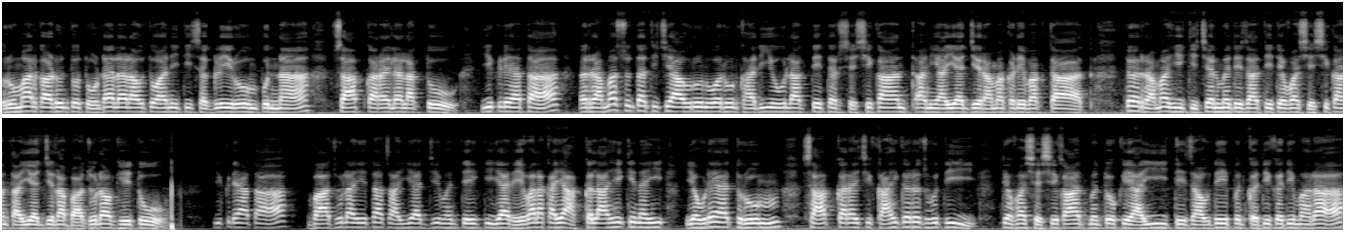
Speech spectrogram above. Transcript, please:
रुमाल काढून तो तोंडाला लावतो आणि ती सगळी रूम पुन्हा साफ करायला लागतो. इकडे आता रमासुद्धा तिचे आवरून वरून खाली येऊ लागते तर शशिकांत आणि आई आजी रामाकडे बघतात. तर रमा ही किचनमध्ये जाते तेव्हा शशिकांत आई आजीला बाजूला घेतो. इकडे आता बाजूला येताच आई आजी म्हणते की या रेवाला काही अक्कल आहे की नाही? एवढ्यात रूम साफ करायची काय गरज होती? तेव्हा शशिकांत म्हणतो की आई ते जाऊ दे पण कधी कधी मला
